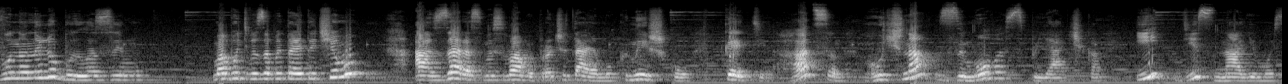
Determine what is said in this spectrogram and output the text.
Вона не любила зиму. Мабуть, ви запитаєте, чому? А зараз ми з вами прочитаємо книжку Кетті Гадсон Гучна зимова сплячка і дізнаємось.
